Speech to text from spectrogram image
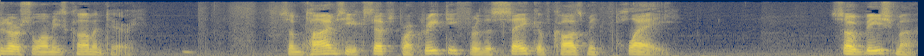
Sridhar Swami's commentary. Sometimes he accepts Prakriti for the sake of cosmic play. So Bhishma,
